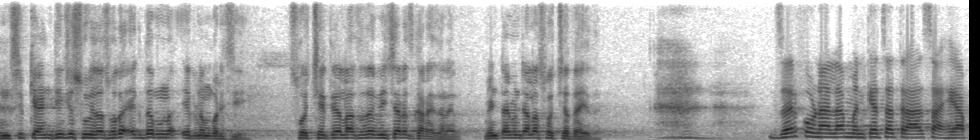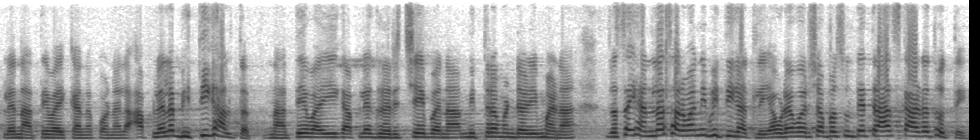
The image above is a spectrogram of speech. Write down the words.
तुमची कॅन्टीनची सुविधा सुद्धा एकदम एक नंबरची आहे. स्वच्छतेला तर विचारच करायचा नाही. मिनटा मिनटाला स्वच्छता येते. जर कोणाला मणक्याचा त्रास आहे आपल्या नातेवाईकांना कोणाला आपल्याला भीती घालतात. नातेवाईक आपल्या घरचे बना मित्रमंडळी म्हणा जसं ह्यांना सर्वांनी भीती घातली एवढ्या वर्षापासून ते त्रास काढत होते.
